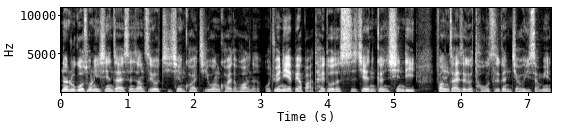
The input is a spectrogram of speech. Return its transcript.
那如果说你现在身上只有几千块、几万块的话呢，我觉得你也不要把太多的时间跟心力放在这个投资跟交易上面。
